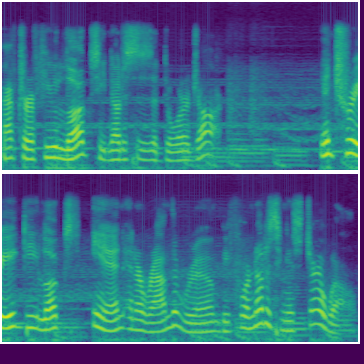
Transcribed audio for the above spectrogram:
After a few looks, he notices a door ajar. Intrigued, he looks in and around the room before noticing a stairwell.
